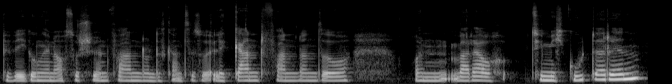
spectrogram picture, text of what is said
Bewegungen auch so schön fand und das Ganze so elegant fand und so. Und war da auch ziemlich gut darin.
